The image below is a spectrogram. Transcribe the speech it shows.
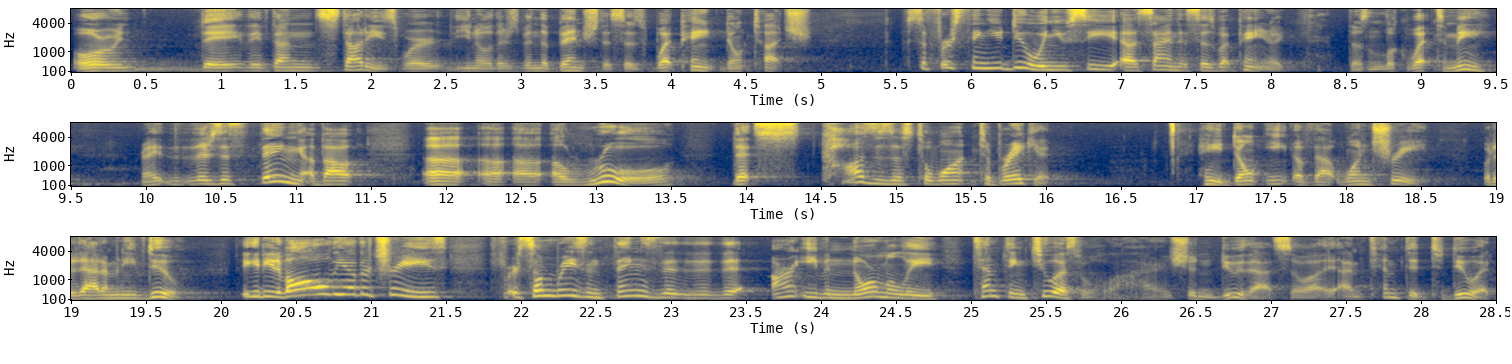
Or they, they've done studies where, you know, there's been the bench that says, wet paint, don't touch. What's the first thing you do when you see a sign that says wet paint? You're like, doesn't look wet to me, right? There's this thing about uh, a, a, a rule that causes us to want to break it. Hey, don't eat of that one tree. What did Adam and Eve do? They could eat of all the other trees. For some reason, things that, that, that aren't even normally tempting to us. Well, I shouldn't do that, so I, I'm tempted to do it.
